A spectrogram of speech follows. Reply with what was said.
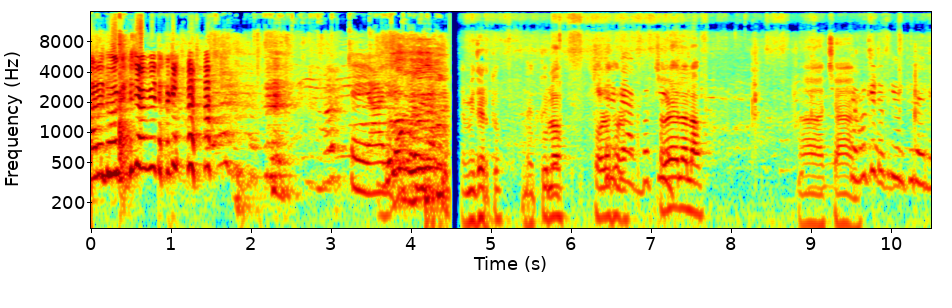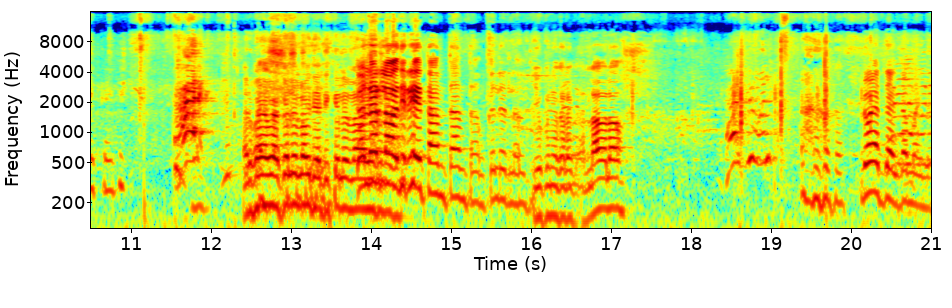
अरे दोघांच्या मी टाकला ए अरे मी धरतो. नाही तुला थोडा थोडा. सगळ्याला लाव. अच्छा अरे भाई भाई कलर लावू द्या ते कलर लाव कलर लाव दे रे थांब थांब थांब कलर लाव दे. एकूण एकाला लाव लाव. डोळ्यात जाईल दमायला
